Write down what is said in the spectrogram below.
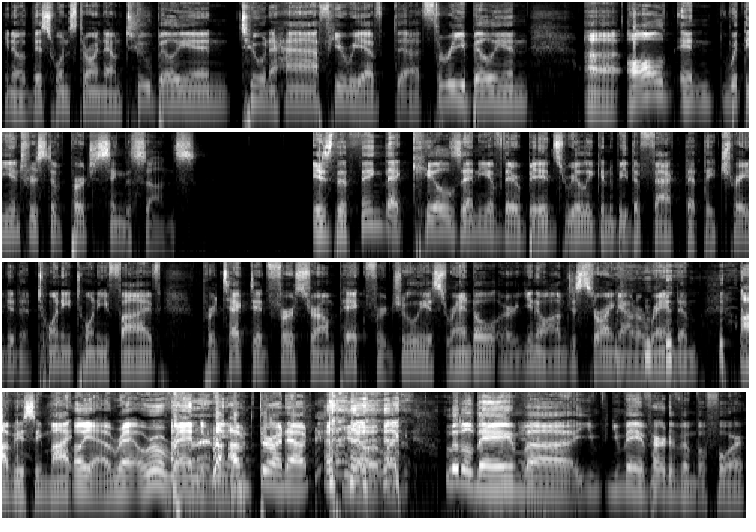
you know, this one's throwing down two billion, two and a half. Here we have uh, three billion, uh, all in with the interest of purchasing the Suns. Is the thing that kills any of their bids really going to be the fact that they traded a 2025 protected first round pick for Julius Randle? Or, you know, I'm just throwing out a random, obviously, my. oh yeah, a, ra- real random name. I'm throwing out, you know, like little name. Uh, you, you may have heard of him before.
